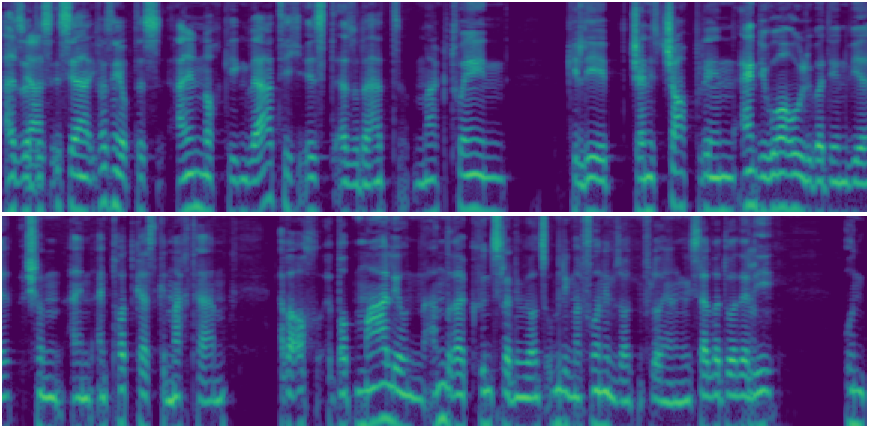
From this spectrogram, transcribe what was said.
Also ja. das ist ja, ich weiß nicht, ob das allen noch gegenwärtig ist. Also da hat Mark Twain gelebt, Janis Joplin, Andy Warhol, über den wir schon einen Podcast gemacht haben. Aber auch Bob Marley und ein anderer Künstler, den wir uns unbedingt mal vornehmen sollten, Florian, nämlich Salvador Dali. Mhm. Und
